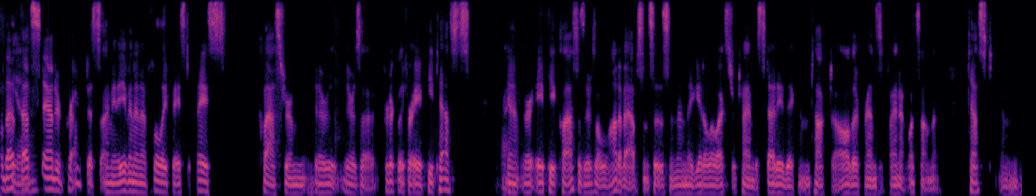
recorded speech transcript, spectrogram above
Well, that, that's standard practice. I mean, even in a fully face-to-face classroom, there there's a particularly for AP tests right. yeah, or AP classes. There's a lot of absences, and then they get a little extra time to study. They can talk to all their friends and find out what's on the test, and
